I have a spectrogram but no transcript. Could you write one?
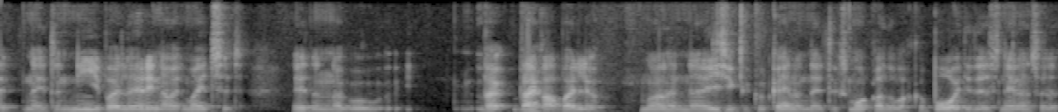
et neid on nii palju erinevaid maitseid, neid on nagu vä väga palju. ma olen äh, isiklikult käinud näiteks mokatubaka poodides, neil on seal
